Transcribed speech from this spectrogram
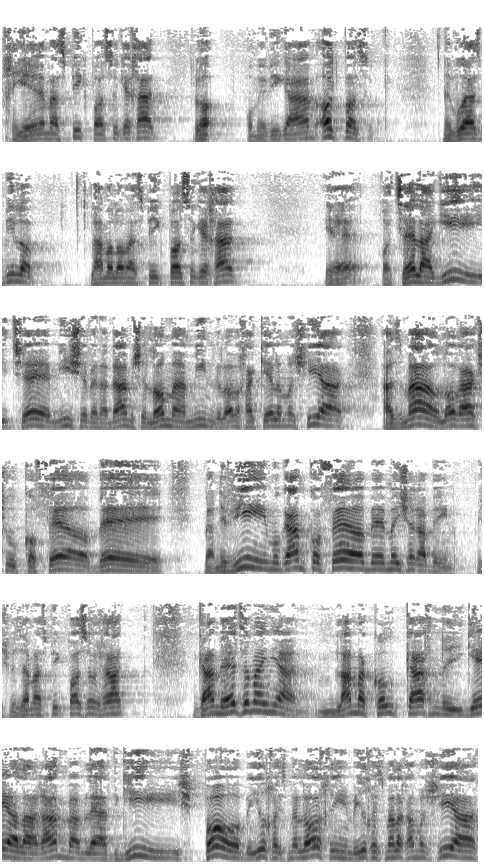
חיירה מספיק, פוסק אחד. לא, הוא מביא גם עוד פוסק. נבואה בילוב. למה לא מספיק פוסק אחד? Yeah, רוצה להגיד שמי שבן אדם שלא מאמין ולא מחכה למשיח, אז מה, הוא לא רק שהוא כופר ב... בנביאים, הוא גם כופר במשה רבינו. בשביל זה מספיק פוסק אחד. גם בעצם העניין, למה כל כך נהיגה על הרמב"ם להדגיש פה בהלכוס מלוכים, בהלכוס מלך המשיח,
